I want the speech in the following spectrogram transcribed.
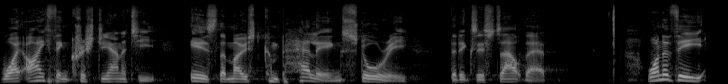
why I think Christianity is the most compelling story that exists out there. One of the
